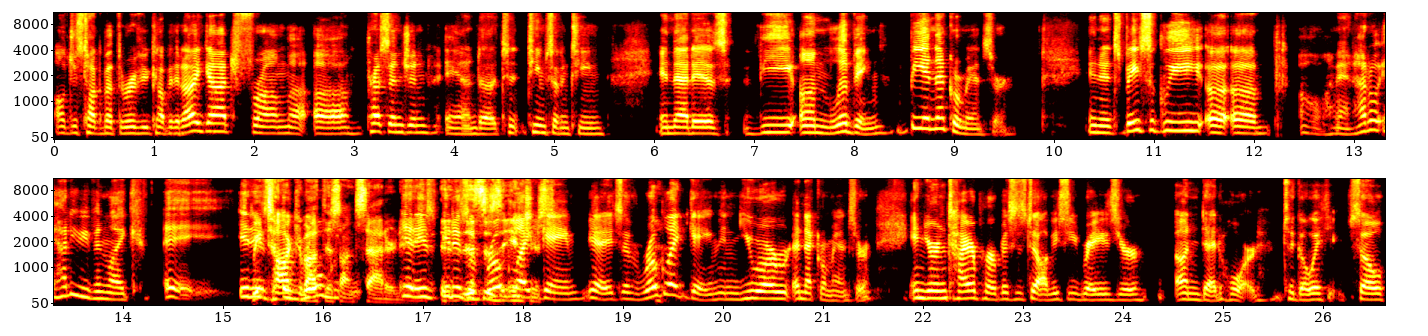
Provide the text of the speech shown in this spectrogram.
I'll just talk about the review copy that I got from uh, uh Press Engine and uh, T- Team Seventeen, and that is the Unliving: Be a Necromancer, and it's basically uh, um, oh man, how do how do you even like? eh, It we is talked about rogue- this on Saturday. it is it is This a roguelike interesting. game. Yeah, it's a roguelike game, and you are a necromancer, and your entire purpose is to obviously raise your undead horde to go with you. So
